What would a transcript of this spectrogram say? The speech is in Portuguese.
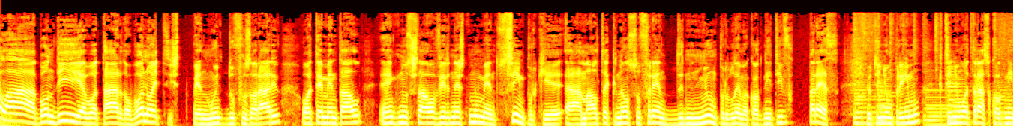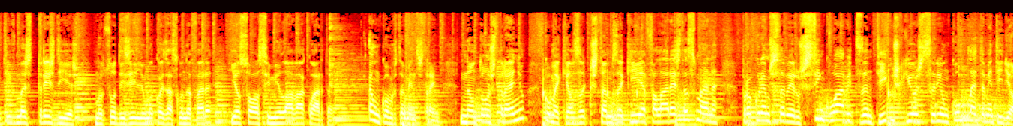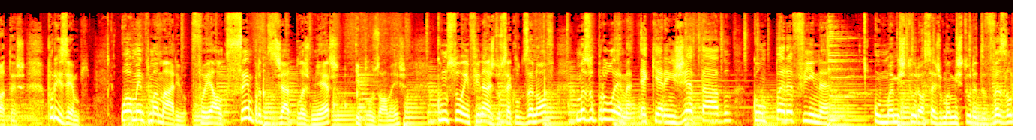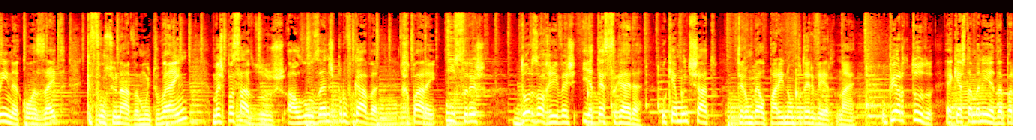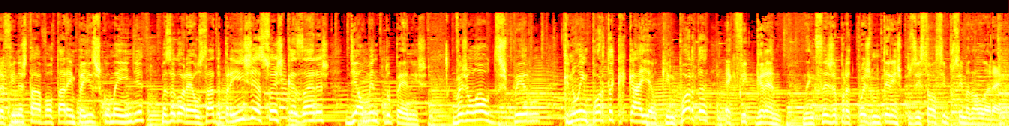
Olá, bom dia, boa tarde ou boa noite. Isto depende muito do fuso horário ou até mental em que nos está a ouvir neste momento. Sim, porque há malta que não sofrendo de nenhum problema cognitivo Parece. Eu tinha um primo que tinha um atraso cognitivo, mas de três dias. Uma pessoa dizia-lhe uma coisa à segunda-feira e ele só assimilava à quarta. É um comportamento estranho. Não tão estranho como aqueles a que estamos aqui a falar esta semana. Procuramos saber os cinco hábitos antigos que hoje seriam completamente idiotas. Por exemplo, o aumento mamário foi algo sempre desejado pelas mulheres e pelos homens. Começou em finais do século XIX, mas o problema é que era injetado com parafina uma mistura, ou seja, uma mistura de vaselina com azeite que funcionava muito bem, mas passados alguns anos provocava, reparem, úlceras, dores horríveis e até cegueira. O que é muito chato, ter um belo par e não poder ver, não é? O pior de tudo é que esta mania da parafina está a voltar em países como a Índia, mas agora é usada para injeções caseiras de aumento do pênis. Vejam lá o desespero que não importa que caia, o que importa é que fique grande, nem que seja para depois meter em exposição assim por cima da lareira.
